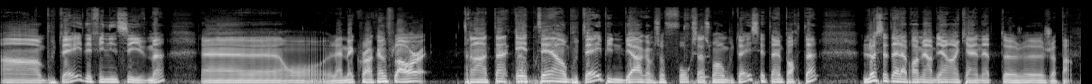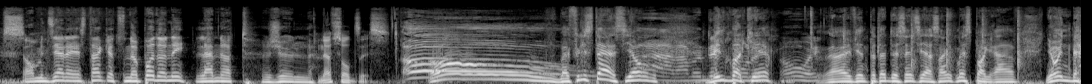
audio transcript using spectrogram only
en bouteille, définitivement. Euh, on- la McRocken Flower 30 ans était en bouteille, puis une bière comme ça, faut que ça soit en bouteille, c'est important. Là, c'était la première bière en canette, euh, je, je pense. On me dit à l'instant que tu n'as pas donné la note, Jules. 9 sur 10. Oh! Ben, félicitations. Bill Boquet. Oh, Ouais, ils viennent peut-être de Saint-Hyacinthe, mais c'est pas grave. Ils ont une belle...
